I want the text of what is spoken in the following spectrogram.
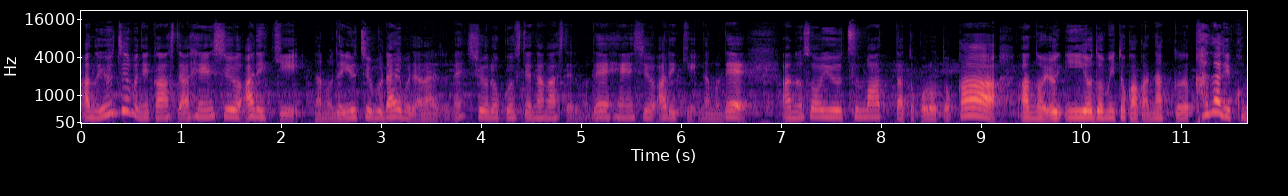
あの YouTube に関しては編集ありきなので YouTube ライブではないとね収録して流してるので編集ありきなのであのそういう詰まったところとかあの言いよどみとかがなくかなり細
